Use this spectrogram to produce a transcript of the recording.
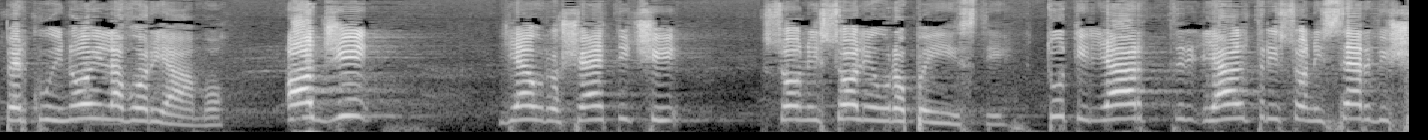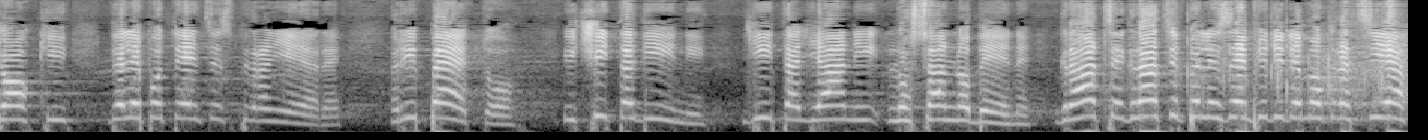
per cui noi lavoriamo. Oggi gli euroscettici sono i soli europeisti, tutti gli altri, gli altri sono i servi sciocchi delle potenze straniere. Ripeto, i cittadini, gli italiani lo sanno bene. Grazie, grazie per l'esempio di democrazia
